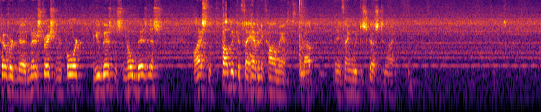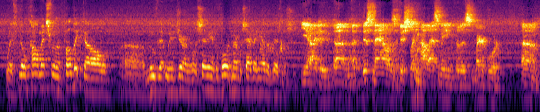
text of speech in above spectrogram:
Covered the administration report, new business, and old business. I'll ask the public if they have any comment about anything we discussed tonight. With no comments from the public, I'll uh, move that we adjourn. Will any of the board members have any other business? Yeah, I do. Um, uh, This now is officially my last meeting for this merit board, um,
